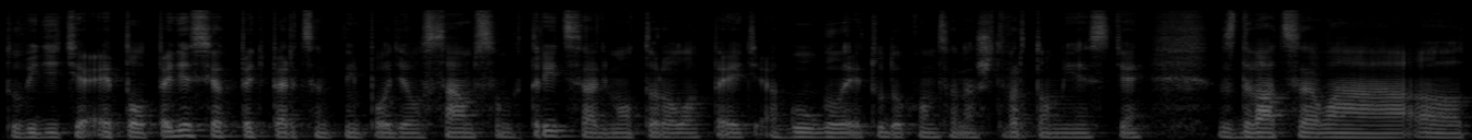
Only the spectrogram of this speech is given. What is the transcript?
Tu vidíte Apple 55% podiel, Samsung 30, Motorola 5 a Google je tu dokonca na štvrtom mieste s 2,3%.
